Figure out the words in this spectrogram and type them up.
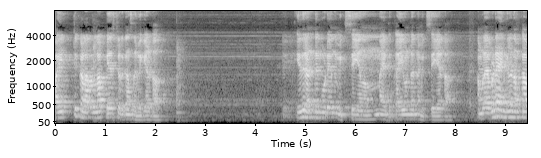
വൈറ്റ് കളറുള്ള പേസ്റ്റ് എടുക്കാൻ ശ്രമിക്കുക കേട്ടോ. ഇത് രണ്ടും കൂടി ഒന്ന് മിക്സ് ചെയ്യുക. നന്നായിട്ട് കൈ കൊണ്ട് തന്നെ മിക്സ് ചെയ്യാം കേട്ടോ. നമ്മൾ എവിടെയെങ്കിലും നമുക്ക് ആ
